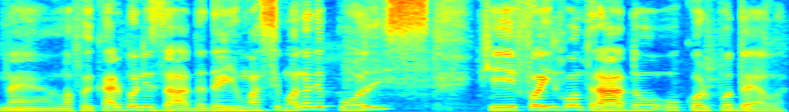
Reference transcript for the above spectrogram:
né? Ela foi carbonizada. Daí uma semana depois que foi encontrado o corpo dela.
